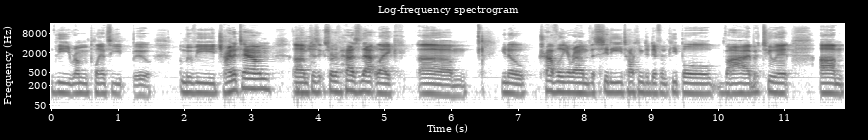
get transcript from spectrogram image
the Roman Polanski boo movie Chinatown because it sort of has that like um, you know traveling around the city, talking to different people vibe to it. Um,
